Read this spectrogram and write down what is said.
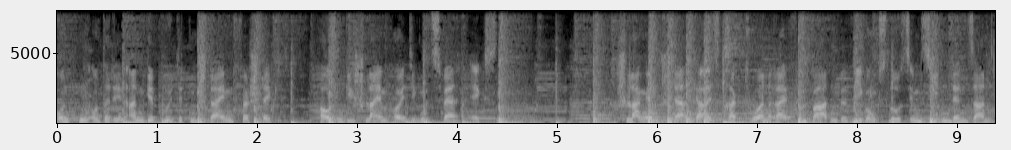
unten unter den angebrüteten Steinen versteckt hausen die schleimhäutigen Zwergechsen. Schlangen, stärker als Traktorenreifen, baden bewegungslos im siedenden Sand.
